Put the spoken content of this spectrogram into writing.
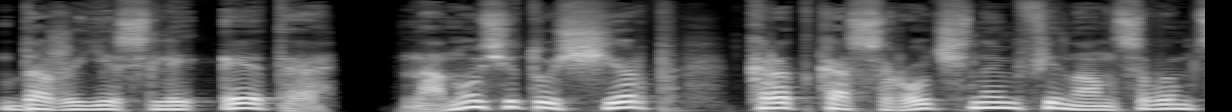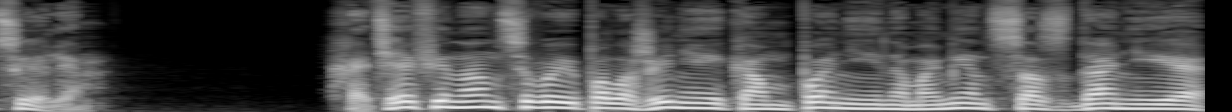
даже если это наносит ущерб краткосрочным финансовым целям. Хотя финансовое положение компании на момент создания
